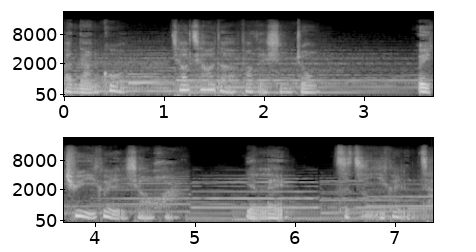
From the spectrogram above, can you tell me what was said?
把难过悄悄地放在心中，委屈一个人消化，眼泪自己一个人擦。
